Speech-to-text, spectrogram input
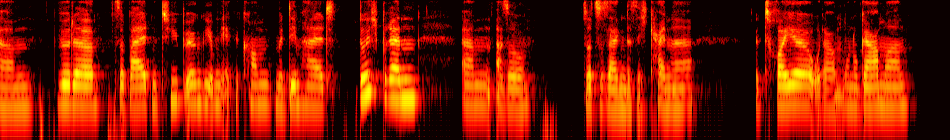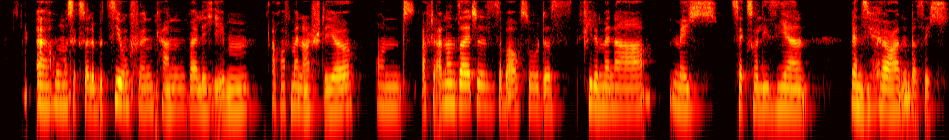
ähm, würde, sobald ein Typ irgendwie um die Ecke kommt, mit dem halt durchbrennen. Ähm, also sozusagen, dass ich keine treue oder monogame äh, homosexuelle Beziehung führen kann, weil ich eben auch auf Männer stehe. Und auf der anderen Seite ist es aber auch so, dass viele Männer mich sexualisieren, wenn sie hören, dass ich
